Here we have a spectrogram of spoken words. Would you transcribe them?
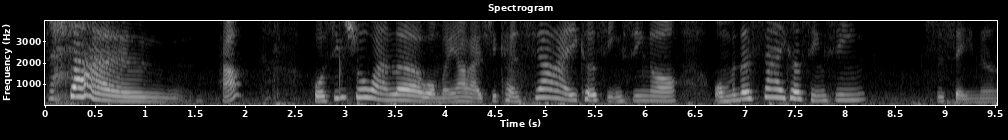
赞。好，火星说完了，我们要来去看下一颗行星哦。我们的下一颗行星是谁呢？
